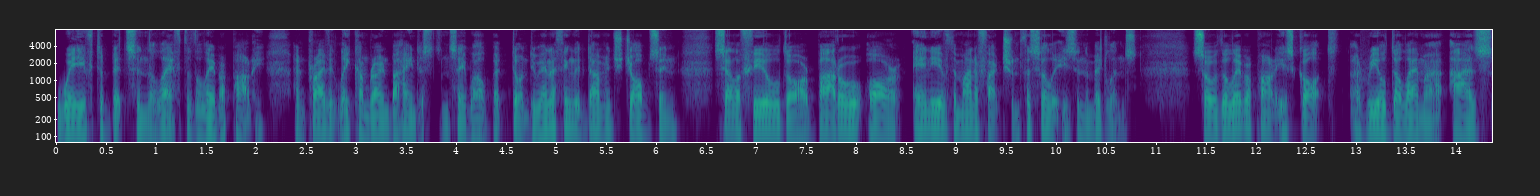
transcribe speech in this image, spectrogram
wave to bits in the left of the Labour Party and privately come round behind us and say, well, but don't do anything that damage jobs in Sellafield or Barrow or any of the manufacturing facilities in the Midlands. So the Labour Party's got a real dilemma as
